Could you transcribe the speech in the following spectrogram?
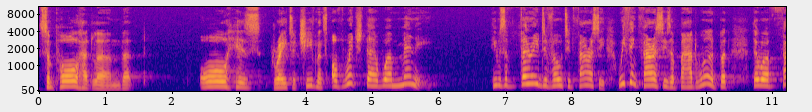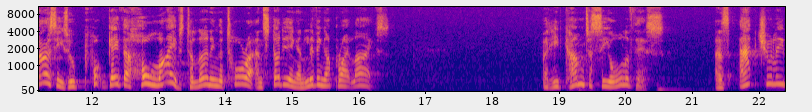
St. Paul had learned that all his great achievements, of which there were many, he was a very devoted Pharisee. We think Pharisee is a bad word, but there were Pharisees who put, gave their whole lives to learning the Torah and studying and living upright lives. But he'd come to see all of this as actually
